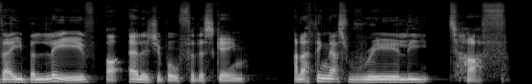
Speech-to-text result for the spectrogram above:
they believe are eligible for the scheme. And I think that's really tough.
